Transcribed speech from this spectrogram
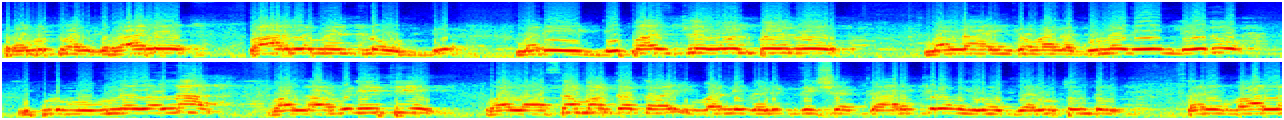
ప్రభుత్వానికి రాలే. పార్లమెంట్లో మరి డిపాజిట్లే కోల్పోయారు మళ్ళా ఇంకా వాళ్ళకు ఉన్నది ఏం లేదు. ఇప్పుడు ఉన్నదల్లా వాళ్ళ అవినీతి వాళ్ళ అసమర్థత ఇవన్నీ వెలికి తీసే కార్యక్రమం ఈరోజు జరుగుతుంది. సరే వాళ్ళ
